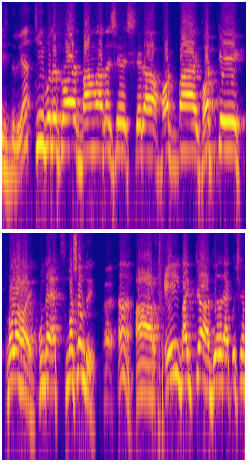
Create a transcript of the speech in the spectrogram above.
ইসদুরি, হ্যাঁ? কি বলে কয় বাংলাদেশের সেরা হট বাইক হট কেক বলা হয় হুন্ডা এক্স মোশন রে। হ্যাঁ। হ্যাঁ? আর এই বাইকটা দুই হাজার একুশের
